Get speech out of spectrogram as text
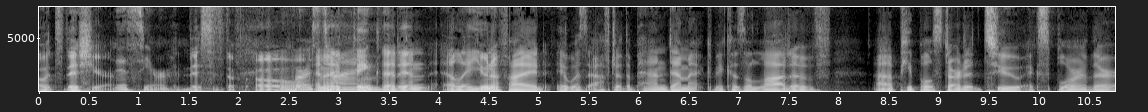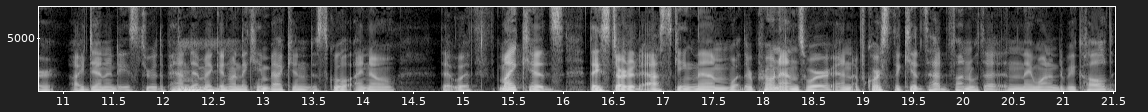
Oh, it's this year. This year. This is the f- oh First And I think that in LA Unified, it was after the pandemic because a lot of uh, people started to explore their identities through the pandemic. And when they came back into school, I know that with my kids, they started asking them what their pronouns were. And of course, the kids had fun with it and they wanted to be called,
